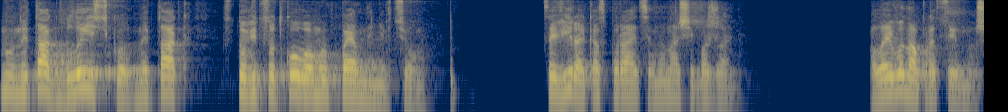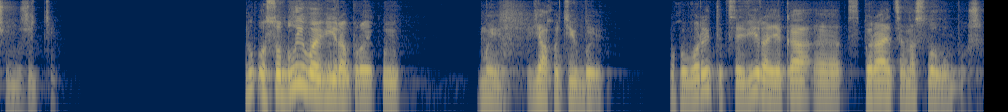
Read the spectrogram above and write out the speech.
ну, не так близько, не так стовідсотково ми впевнені в цьому. Це віра, яка спирається на наші бажання. Але і вона працює в нашому житті. Ну, особлива віра, про яку ми, я хотів би поговорити, це віра, яка е, спирається на Слово Боже.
